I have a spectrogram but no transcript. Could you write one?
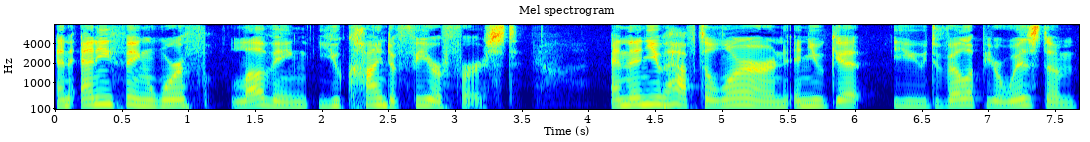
and anything worth loving you kind of fear first, and then you have to learn and you get you develop your wisdom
